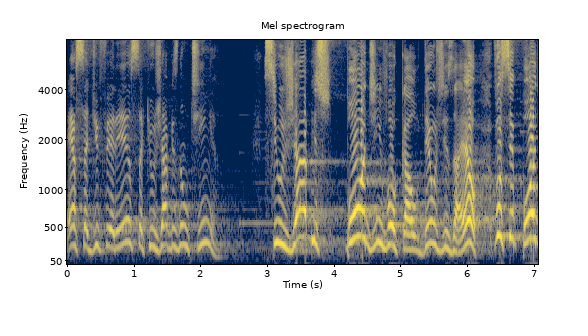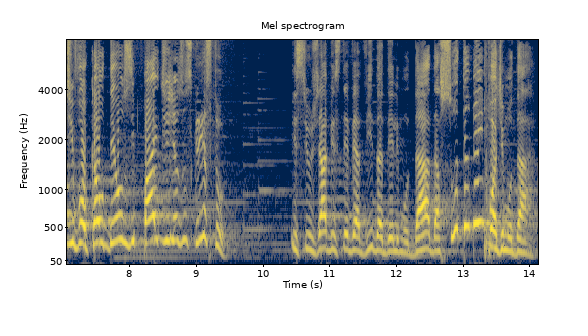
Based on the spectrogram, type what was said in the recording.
essa diferença que o Jabes não tinha. Se o Jabes pôde invocar o Deus de Israel, você pode invocar o Deus e Pai de Jesus Cristo. E se o Jabes teve a vida dele mudada, a sua também pode mudar.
